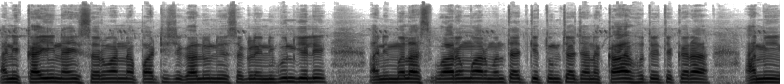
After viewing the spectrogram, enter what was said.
आणि काही नाही सर्वांना पाठीशी घालून हे सगळे निघून गेले. आणि मला वारंवार म्हणतात की तुमच्याच्यानं काय होते ते करा. आम्ही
